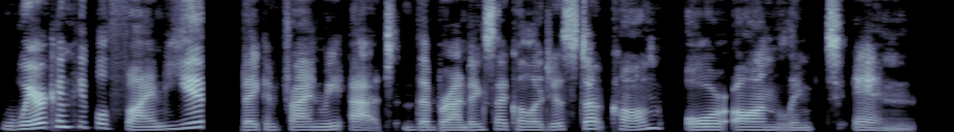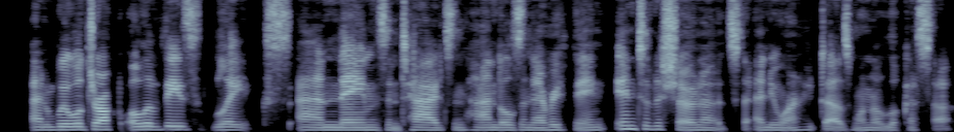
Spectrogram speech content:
Where can people find you? They can find me at thebrandingpsychologist.com or on LinkedIn. And we will drop all of these links and names and tags and handles and everything into the show notes for anyone who does want to look us up.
